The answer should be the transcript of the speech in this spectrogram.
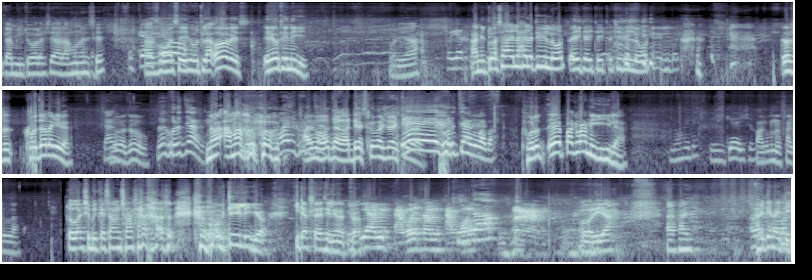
এতিয়া মিণ্টু ওলাইছে আৰু আহোন আহিছে আৰু সৌ আছে এই উঠলা। অ' বেছ এই উঠি নেকি? বঢ়িয়া। আৰু নিতু আছে আহিলে আহিলে তিৰিৰ লগত। এই এতিয়া এতিয়া তিৰিৰ লগত। ঘৰত যাব লাগিব আমাৰ ঘৰত। এ পাগলা নেকি নাচাগলা তো গাইছে বিকাশ চাহ তাহ খাল উঠিলি কিয়? কিতাপ চাই আছিলি মাত্ৰ বঢ়িয়া আৰু ভাই? ভাইটি ভাইটি?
